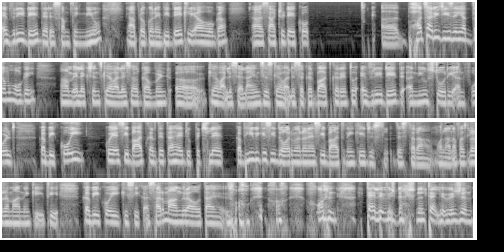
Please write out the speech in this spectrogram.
every day there is something new आप लोगों ने भी देख लिया होगा सैटरडे को। uh, बहुत सारी चीज़ें एकदम हो गई। हम इलेक्शंस के हवाले से और गवर्नमेंट uh, के हवाले से अलायंसेस के हवाले से अगर बात करें तो every day new story unfold कभी कोई कोई ऐसी बात कर देता है जो पिछले कभी भी किसी दौर में उन्होंने ऐसी बात नहीं की जिस जिस तरह मौलाना फजल रहमान ने की थी। कभी कोई किसी का सर मांग रहा होता है ऑन टेलीविज़न नेशनल टेलीविज़न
